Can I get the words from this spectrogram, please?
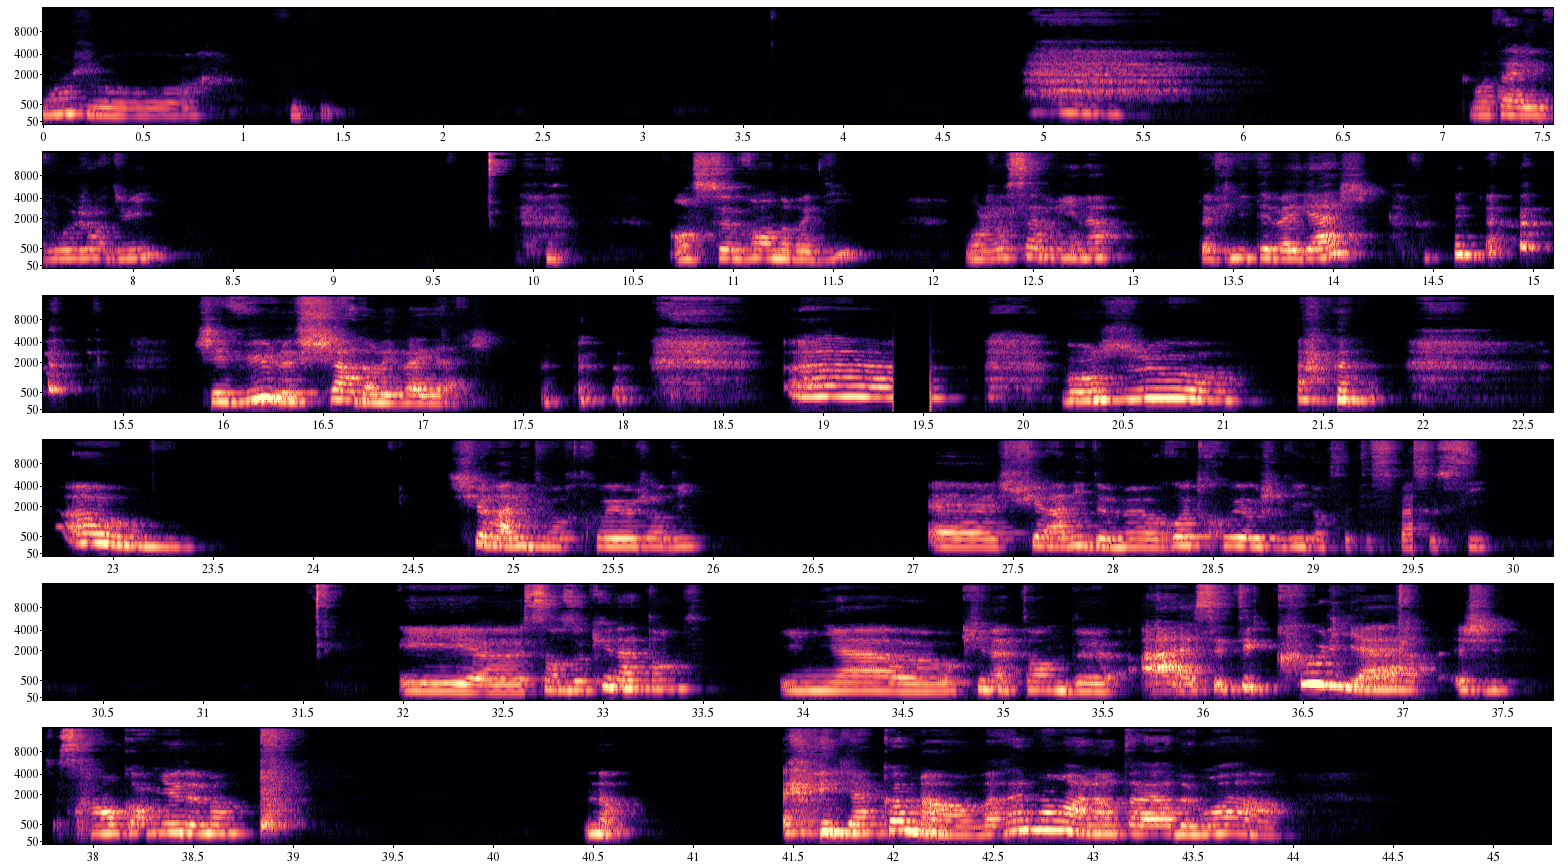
Bonjour. Comment allez-vous aujourd'hui? En ce vendredi. Bonjour Sabrina, t'as fini tes bagages? J'ai vu le chat dans les bagages. Ah, bonjour. Oh, je suis ravie de vous retrouver aujourd'hui. Euh, je suis ravie de me retrouver aujourd'hui dans cet espace aussi. Et euh, sans aucune attente. Il n'y a euh, aucune attente de Ah, c'était cool hier, ce sera encore mieux demain. Non. Il y a comme un, vraiment à l'intérieur de moi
